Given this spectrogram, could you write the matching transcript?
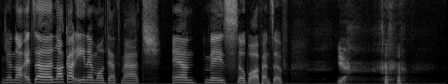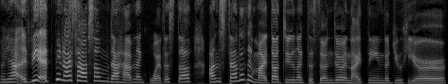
Yeah, no, it's a knockout ENML deathmatch and Mei's snowball offensive. Yeah. But yeah, it'd be it'd be nice to have some that have like weather stuff. I understand that they might not do like the thunder and lightning that you hear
